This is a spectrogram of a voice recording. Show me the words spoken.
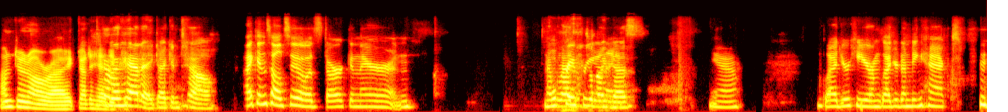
I'm doing all right. Got a headache. Got a headache, I can tell. I can tell too. It's dark in there and I'm we'll glad pray you for you. joined tonight. us. Yeah. I'm glad you're here. I'm glad you're done being hacked. All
